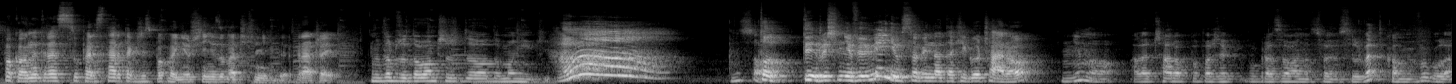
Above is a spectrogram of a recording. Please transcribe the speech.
spokojny, teraz superstar, także spokojnie, już się nie zobaczysz nigdy, raczej. No dobrze, dołączysz do, do Moniki. No co? To ty byś mnie wymienił sobie na takiego czaro. Nie no, ale Czaro popatrz jak obrazowała nad swoją sylwetką i w ogóle.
